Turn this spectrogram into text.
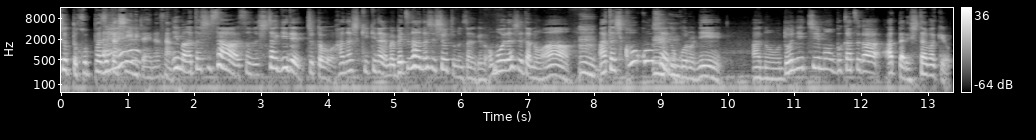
ちょっとこっぱずかしいみたいなさ。今私さ、その下着でちょっと話聞きながら、まあ、別の話しようと思ってたんだけど、思い出してたのは、うん。私高校生の頃に、あの、土日も部活があったりしたわけよ。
